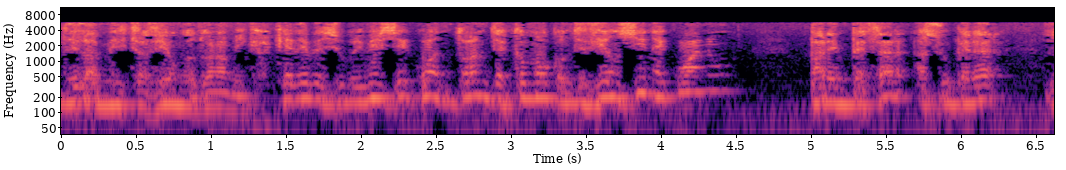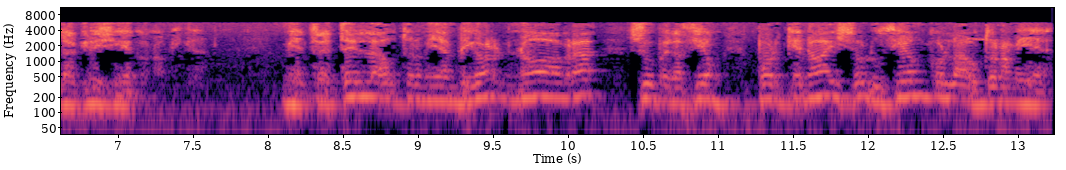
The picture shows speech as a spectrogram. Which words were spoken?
de la administración autonómica, que debe suprimirse cuanto antes como condición sine qua non para empezar a superar la crisis económica. Mientras esté la autonomía en vigor no habrá superación, porque no hay solución con la autonomía.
